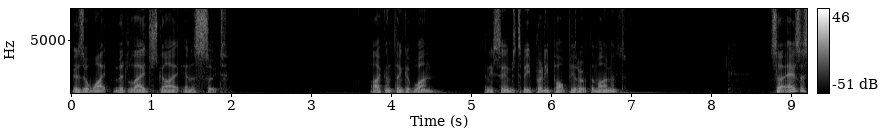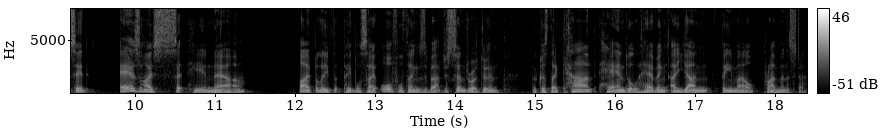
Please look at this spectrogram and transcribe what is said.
is a white middle aged guy in a suit. I can think of one, and he seems to be pretty popular at the moment. So, as I said, as I sit here now, I believe that people say awful things about Jacinda Ardern because they can't handle having a young female Prime Minister.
